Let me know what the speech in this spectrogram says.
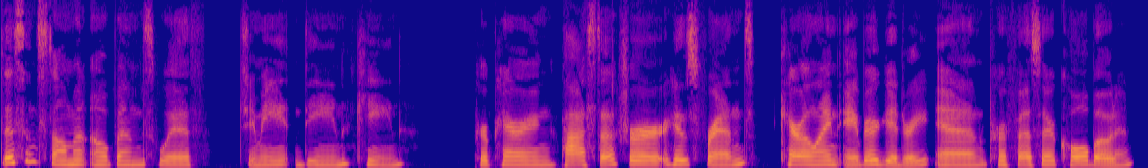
This installment opens with Jimmy Dean Keene preparing pasta for his friends Caroline Hebert Guidry and Professor Cole Beaudoin.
